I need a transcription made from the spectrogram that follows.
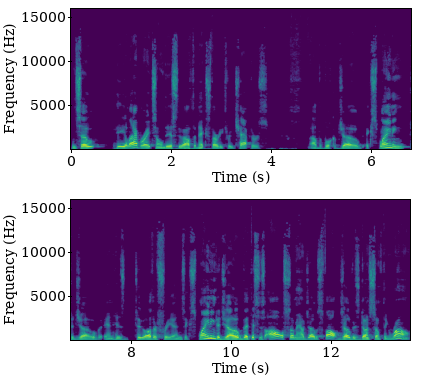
And so he elaborates on this throughout the next 33 chapters. of the book of Job, explaining to Job and his two other friends, explaining to Job that this is all somehow Job's fault. Job has done something wrong.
